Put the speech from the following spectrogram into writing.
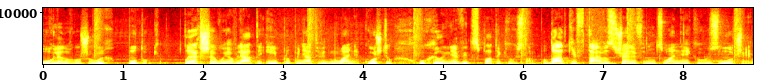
огляд грошових потоків. Легше виявляти і припиняти відмивання коштів, ухилення від сплати якихось там податків та звичайно фінансування якихось злочинів.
